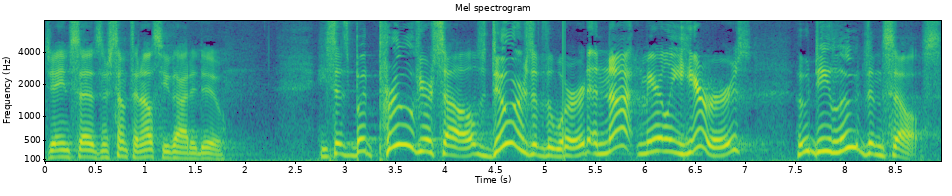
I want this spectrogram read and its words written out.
James says there's something else you got to do. He says, But prove yourselves doers of the word and not merely hearers who delude themselves.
